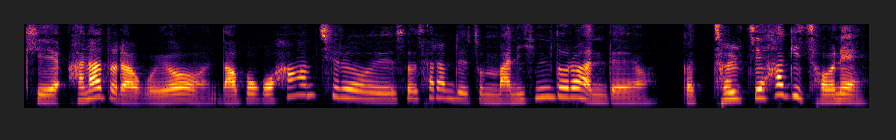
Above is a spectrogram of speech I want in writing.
이렇게 안 하더라고요. 나보고 항암 치료에서 사람들이 좀 많이 힘들어 한대요. 그러니까 절제하기 전에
